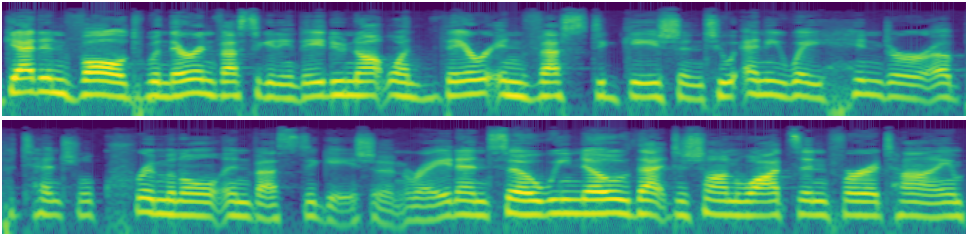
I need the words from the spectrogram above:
get involved when they're investigating. They do not want their investigation to any way hinder a potential criminal investigation, right? And so we know that Deshaun Watson, for a time,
